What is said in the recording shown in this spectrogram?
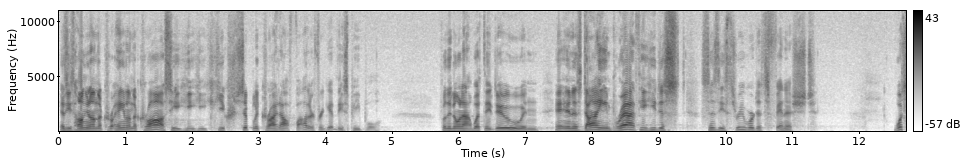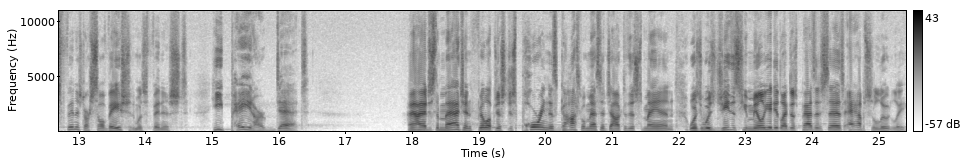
As he's hanging on the, hanging on the cross, he, he, he, he simply cried out, Father, forgive these people, for they know not what they do. And in his dying breath, he, he just says these three words it's finished. What's finished? Our salvation was finished. He paid our debt. And I just imagine Philip just, just pouring this gospel message out to this man. Was, was Jesus humiliated like this passage says? Absolutely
